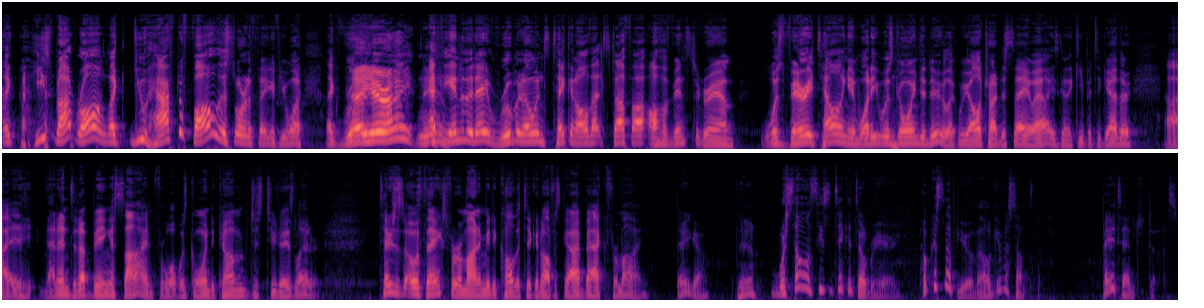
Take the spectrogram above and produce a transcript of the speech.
like he's not wrong. Like you have to follow this sort of thing if you want. Like Yeah, you're right. Yeah. At the end of the day, Rueben Owens taking all that stuff off off of Instagram was very telling in what he was going to do. Like we all tried to say, well, he's going to keep it together. Uh, that ended up being a sign for what was going to come just two days later. Texas, oh, thanks for reminding me to call the ticket office guy back for mine. There you go. Yeah. We're selling season tickets over here. Hook us up, U of L. Give us something. Pay attention to us.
